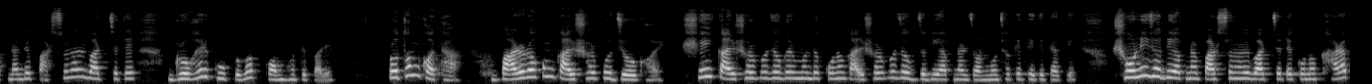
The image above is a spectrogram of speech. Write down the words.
আপনাদের পার্সোনাল বাচ্চাতে গ্রহের কুপ্রভাব কম হতে পারে। প্রথম কথা বারো রকম কালসর্প যোগ হয়। সেই কালসর্প যোগের মধ্যে কোনো কালসর্প যোগ যদি আপনার জন্মছকে থেকে থাকে, শনি যদি আপনার পার্সোনাল বাচ্চাতে কোনো খারাপ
